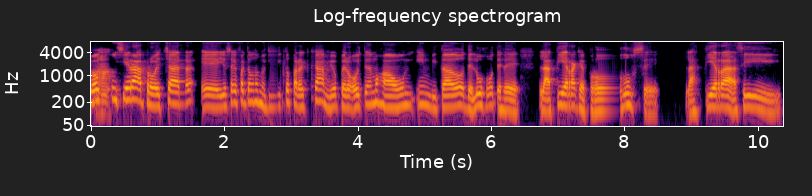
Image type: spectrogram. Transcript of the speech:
yo quisiera aprovechar, eh, yo sé que faltan unos minutitos para el cambio, pero hoy tenemos a un invitado de lujo desde la tierra que produce las tierras así,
